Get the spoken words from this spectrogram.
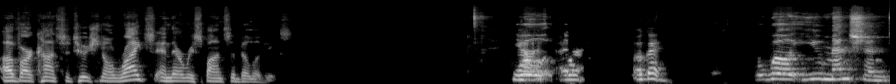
of our constitutional rights and their responsibilities yeah. Well- and, oh, good. Well, you mentioned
